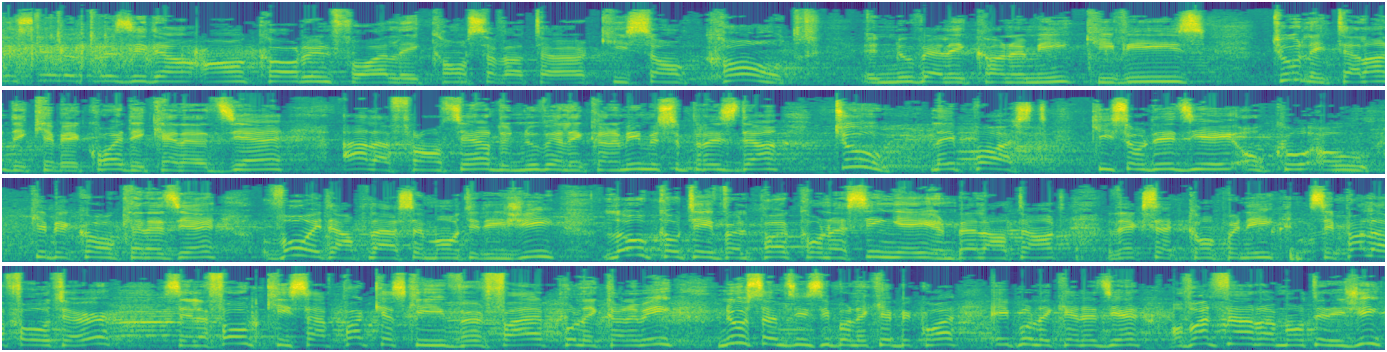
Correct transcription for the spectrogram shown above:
Monsieur le Président, encore une fois, les conservateurs qui sont contre une nouvelle économie qui vise tous les talents des Québécois et des Canadiens à la frontière d'une nouvelle économie. Monsieur le Président, tous les postes qui sont dédiés aux, Québécois, aux Canadiens vont être en place à Montérégie. L'autre côté ne veulent pas qu'on a signé une belle entente avec cette compagnie. C'est pas la faute eux, c'est la faute qu'ils savent pas qu'est-ce qu'ils veulent faire pour l'économie. Nous sommes ici pour les Québécois et pour les Canadiens. On va le faire à Montérégie,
